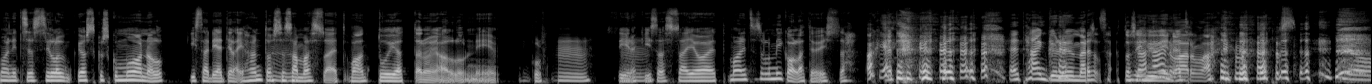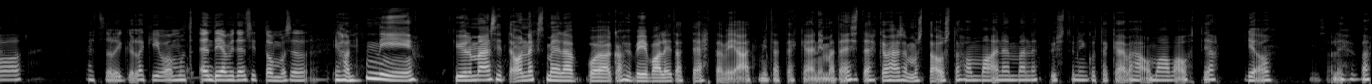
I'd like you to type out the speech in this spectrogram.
Mä oon itse asiassa silloin joskus, kun mä oon ollut kisadietillä ihan tuossa Mm. samassa, että vaan tuijottanut ja ollut niin, niin kuin Mm. siinä Mm. kisassa jo. Et mä oon itse asiassa ollut Mikolla töissä. Okei. Et hän kyllä ymmärsi tosi no, hyvin, Hän että varmaan ymmärsi. Joo. et se oli kyllä kiva, mutta en tiedä miten sitten tommosella ihan, Niin, kyllä mä sitten, onneksi meillä voi aika hyvin valita tehtäviä, että mitä tekee, niin mä tein sitten ehkä vähän semmoista taustahommaa enemmän, että pystyn niinku tekemään vähän omaa vauhtia, joo. niin se oli hyvä.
